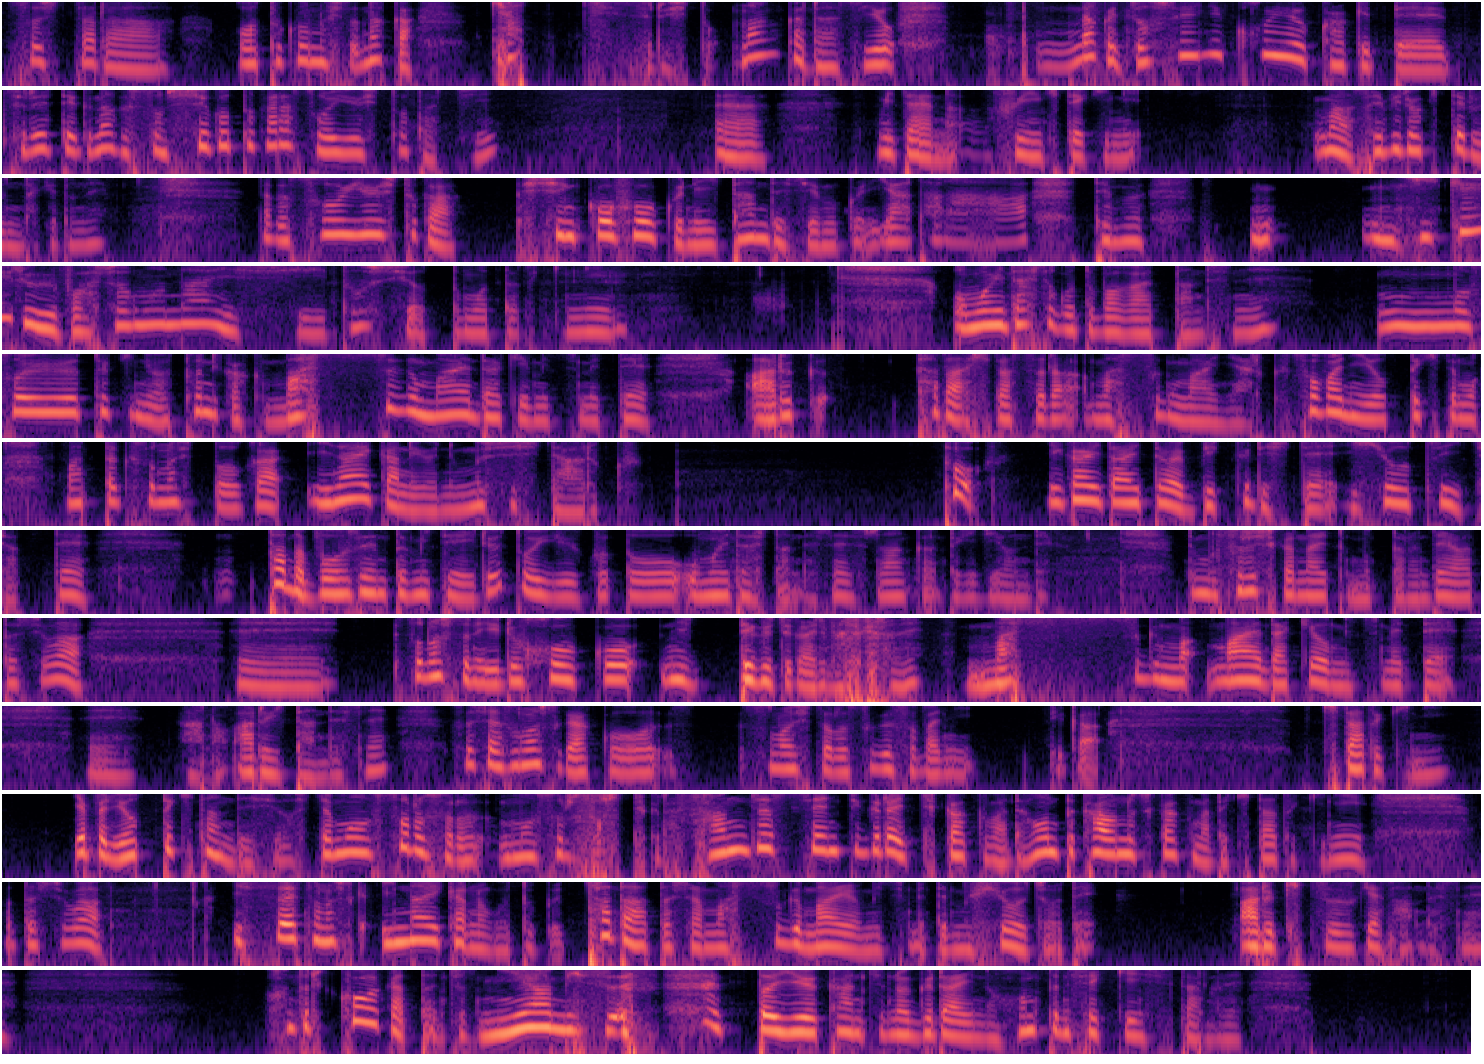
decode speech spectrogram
そしたら、男の人、なんか、キャッチする人、なんかですよ、なんか女性に声をかけて連れていく、なんかその仕事からそういう人たち、うん、みたいな雰囲気的に。まあ背広着てるんだけどね。だかそういう人が進行方向にいたんですよ、向こうに。嫌だなでも、逃げる場所もないし、どうしようと思った時に、思い出した言葉があったんですね。もうそういう時にはとにかくまっすぐ前だけ見つめて歩く。ただひたすらまっすぐ前に歩く。そばに寄ってきても全くその人がいないかのように無視して歩く。と意外と相手はびっくりして意表をついちゃって、ただ呆然と見ているということを思い出したんですね。それなんかの時で読んで。でもそれしかないと思ったので、私は、えー、その人のいる方向に出口がありますからね。まっすぐ、ま、前だけを見つめて、えー、あの、歩いたんですね。そしたらその人がこう、その人のすぐそばに、っていうか、来た時に、やっぱり寄ってきたんですよ。してもうそろそろ、もうそろそろってくらい30センチぐらい近くまで、ほんと顔の近くまで来た時に、私は一切その人がいないかのごとく、ただ私はまっすぐ前を見つめて無表情で歩き続けたんですね。本当に怖かったちょっとニアミス という感じのぐらいの本当に接近してたので。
